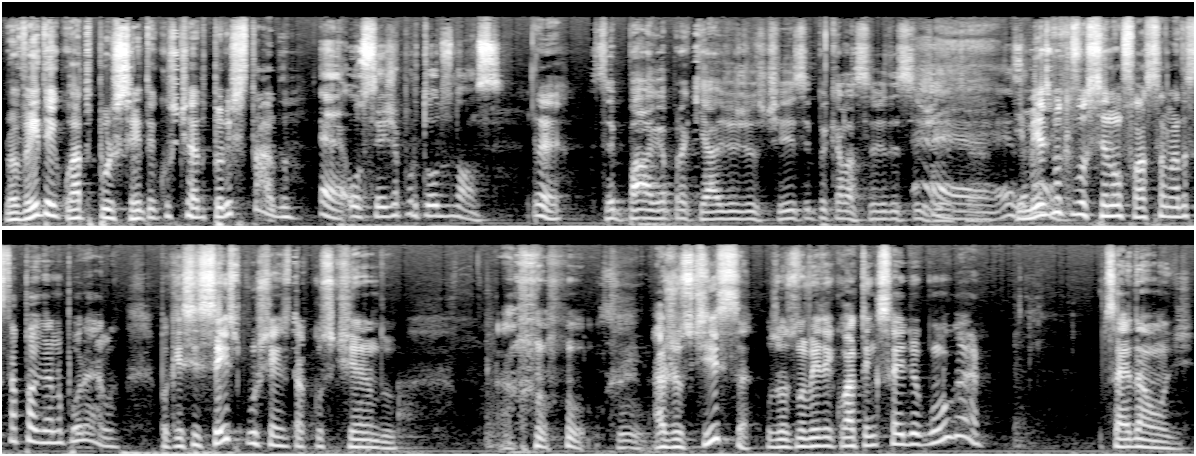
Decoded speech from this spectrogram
94% é custeado pelo Estado. É, ou seja, por todos nós. É. Você paga para que haja justiça e para que ela seja desse jeito. é. E mesmo que você não faça nada, você tá pagando por ela. Porque se 6% tá custeando a, a justiça, os outros 94% tem que sair de algum lugar. Sai da onde?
